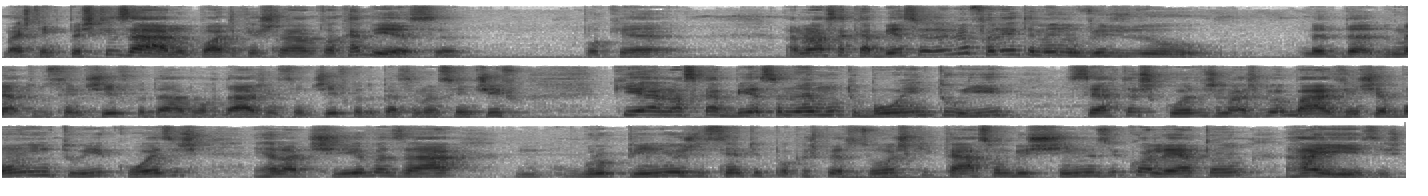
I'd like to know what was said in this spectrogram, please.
Mas tem que pesquisar, não pode questionar da tua cabeça. Porque a nossa cabeça, eu já falei também no vídeo do, do método científico, da abordagem científica, do pensamento científico, que a nossa cabeça não é muito boa em intuir certas coisas mais globais. A gente é bom em intuir coisas relativas a grupinhos de cento e poucas pessoas que caçam bichinhos e coletam raízes.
